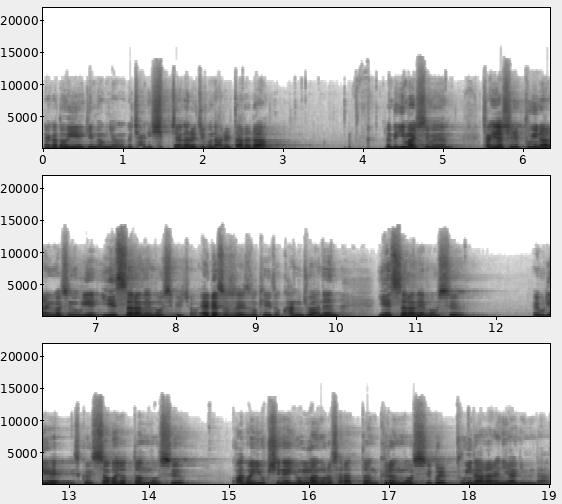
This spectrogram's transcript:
내가 너희에게 명령한 그 자기 십자가를 지고 나를 따르라. 그런데 이 말씀은 자기 자신을 부인하는 것은 우리의 옛사람의 모습이죠. 에베소서에서도 계속 강조하는 옛사람의 모습, 우리의 그 썩어졌던 모습, 과거의 육신의 욕망으로 살았던 그런 모습을 부인하라는 이야기입니다.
